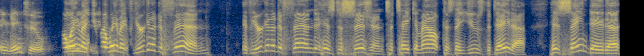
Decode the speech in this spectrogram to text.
In game two. Oh, wait a minute. Wait a minute. If you're going to defend, if you're going to defend his decision to take him out because they used the data, his same data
